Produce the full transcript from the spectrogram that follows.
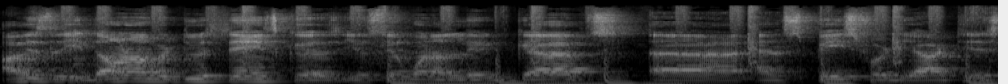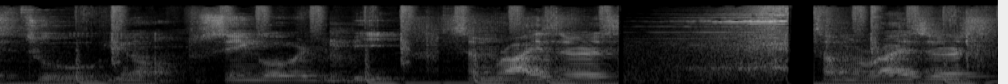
Obviously, don't overdo things because you still want to leave gaps uh, and space for the artist to, you know, to sing over the beat. Some risers, some risers.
